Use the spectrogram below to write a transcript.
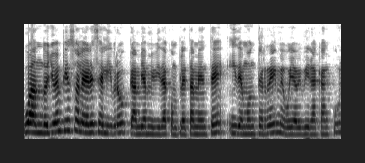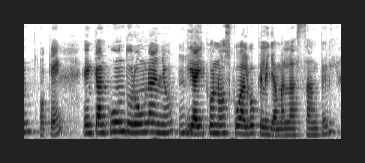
cuando yo empiezo a leer ese libro, cambia mi vida completamente y de Monterrey me voy a vivir a Cancún. Ok. En Cancún duró un año y ahí conozco algo que le llaman la santería.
